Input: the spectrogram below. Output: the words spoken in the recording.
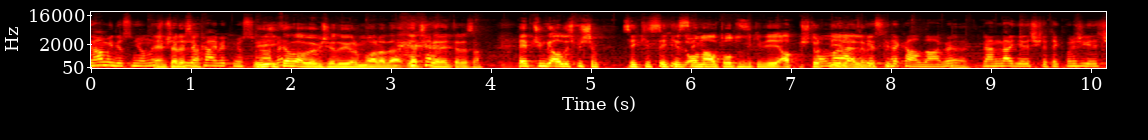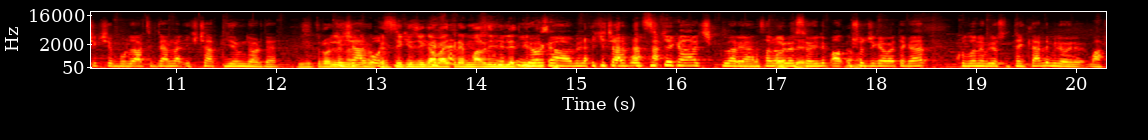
devam ediyorsun yoluna hiçbir Enteresan. şekilde kaybetmiyorsun İlk abi. defa böyle bir şey duyuyorum bu arada. Gerçekten enteresan. Hep çünkü alışmışım. 8 8 8, 16 32 diye 64 diye Onlar artık ilerlemesine. eskide kaldı abi. Evet. RAM'ler geliştikçe, teknoloji geliştikçe burada artık RAM'ler 2x24'e. Bizi trollemiyorsun değil mi? çarpı 48 GB RAM var diye millet Yok bilmesin. abi 2x32'ye kadar çıktılar yani sana öyle Okey, söyleyeyim. 64 GB'a kadar kullanabiliyorsun. Teklerde bile öyle var.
